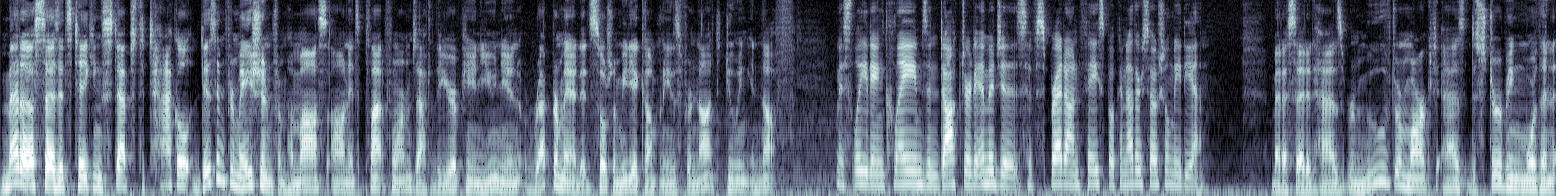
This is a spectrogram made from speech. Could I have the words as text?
Meta says it's taking steps to tackle disinformation from Hamas on its platforms after the European Union reprimanded social media companies for not doing enough. Misleading claims and doctored images have spread on Facebook and other social media. Meta said it has removed or marked as disturbing more than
